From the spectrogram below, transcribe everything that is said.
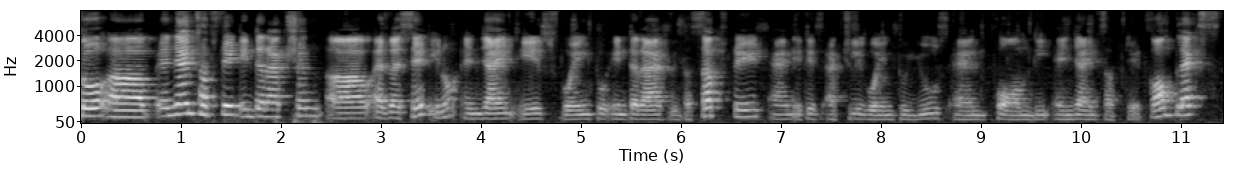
So, uh, enzyme substrate interaction, uh, as I said, you know, enzyme is going to interact with the substrate and it is actually going to use and form the enzyme substrate complex.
